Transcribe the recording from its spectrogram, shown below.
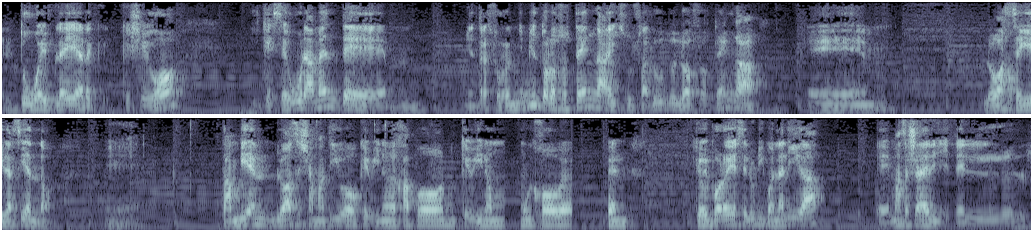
el two-way player que, llegó y que seguramente mm, mientras su rendimiento lo sostenga y su salud lo sostenga eh, lo va a seguir haciendo. Eh, también lo hace llamativo que vino de Japón, que vino muy joven, que hoy por hoy es el único en la liga, eh, más allá del,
